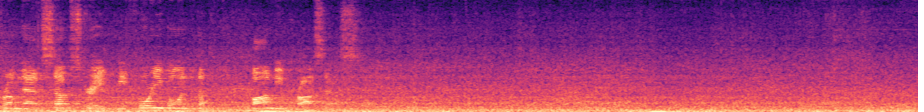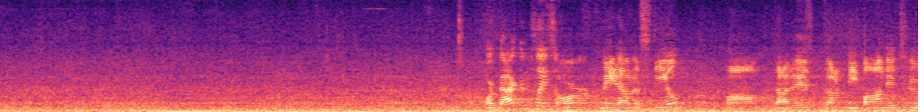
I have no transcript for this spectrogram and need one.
from that substrate before you go into the bonding process. Our backing plates are made out of steel. Um, that is going to be bonded to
